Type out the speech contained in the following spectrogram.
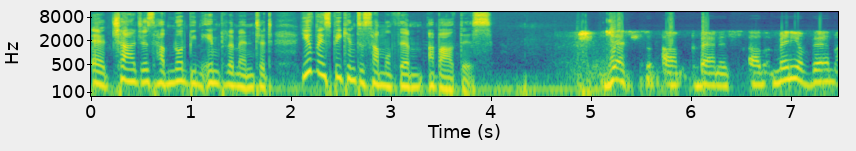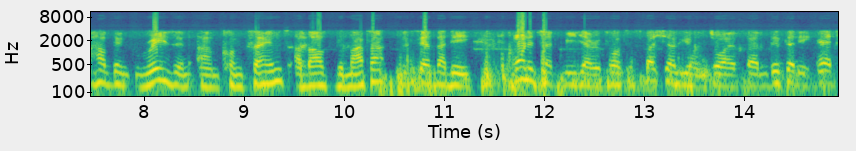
uh, charges have not been implemented. You've been speaking to some of them about this. Yes, um, Bernice. Um, many of them have been raising um, concerns about the matter. They said that they monitored media reports, especially on Joy FM. They said they heard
